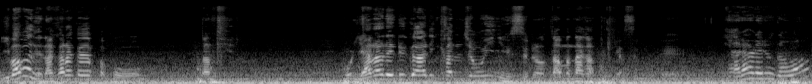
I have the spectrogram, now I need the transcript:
うん。今までなかなかやっぱこうなんていうの？こうやられる側に感情移入するのってあんまなかった気がするんで。やられる側？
